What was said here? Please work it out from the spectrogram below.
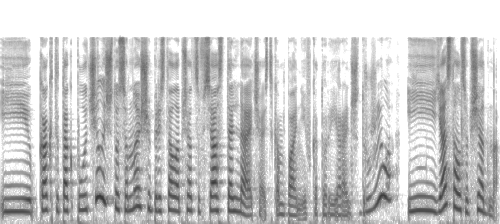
И как-то так получилось, что со мной еще перестала общаться вся остальная часть компании, в которой я раньше дружила, и я осталась вообще одна.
